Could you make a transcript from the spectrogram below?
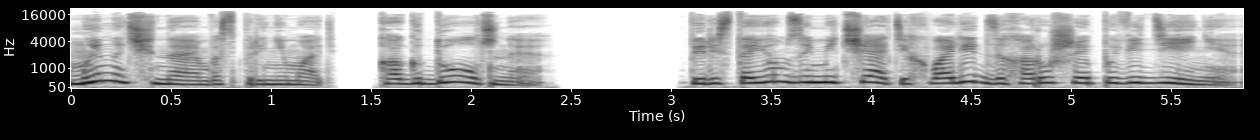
мы начинаем воспринимать как должное. Перестаем замечать и хвалить за хорошее поведение.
